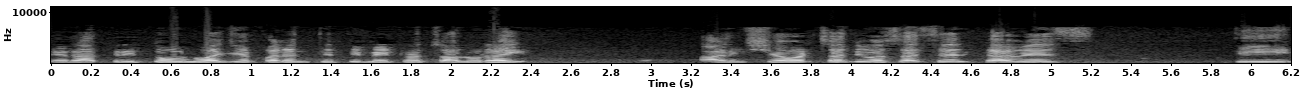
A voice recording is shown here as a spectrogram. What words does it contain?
ते रात्री दोन वाजेपर्यंत ती मेट्रो चालू राहील. आणि शेवटचा दिवस असेल त्यावेळेस ती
